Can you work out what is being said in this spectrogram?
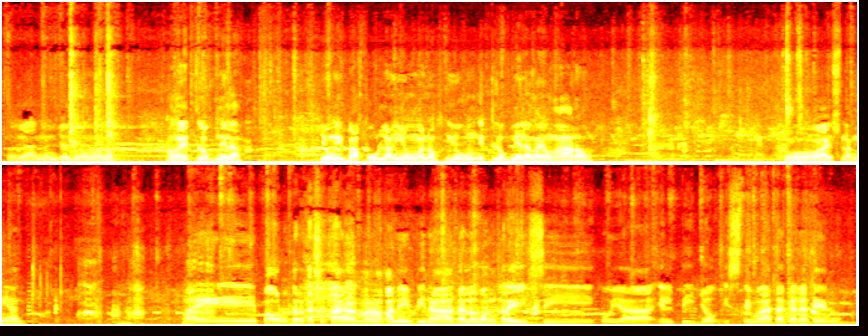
So yan, nandyan yung ano, mga itlog nila. Yung iba kulang yung ano, yung itlog nila ngayong araw. So ayos lang yan. May pa-order kasi tayo mga kanipi na dalawang tray. Si Kuya Elpidio, estimada ka na din.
